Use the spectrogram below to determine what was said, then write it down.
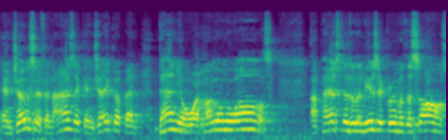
and Joseph and Isaac and Jacob and Daniel were hung on the walls. I passed into the music room of the Psalms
